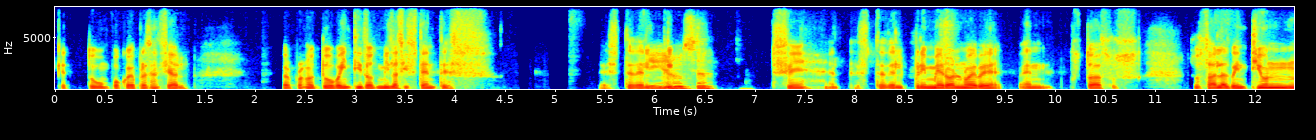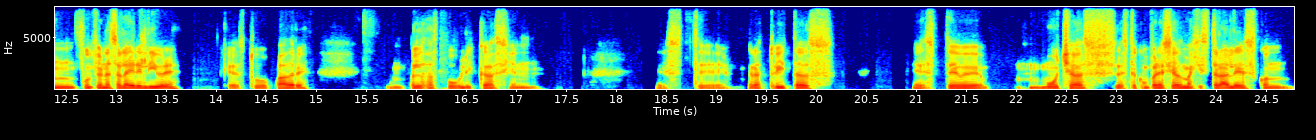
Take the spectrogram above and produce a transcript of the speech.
que tuvo un poco de presencial, pero por ejemplo tuvo 22 mil asistentes, este del, o sea, Sí, este, del primero al 9 en pues, todas sus, sus salas, 21 funciones al aire libre, que estuvo padre, en plazas públicas y en este, gratuitas, este, muchas este, conferencias magistrales con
